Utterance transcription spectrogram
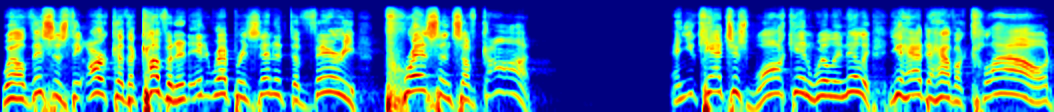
Well, this is the Ark of the Covenant. It represented the very presence of God. And you can't just walk in willy nilly. You had to have a cloud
